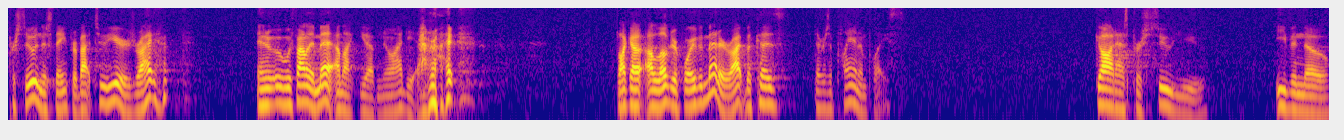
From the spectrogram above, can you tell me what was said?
pursuing this thing for about two years, right? And we finally met. I'm like, you have no idea, right? It's like I, I loved her before I even met her, right? Because there was a plan in place. God has pursued you even though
